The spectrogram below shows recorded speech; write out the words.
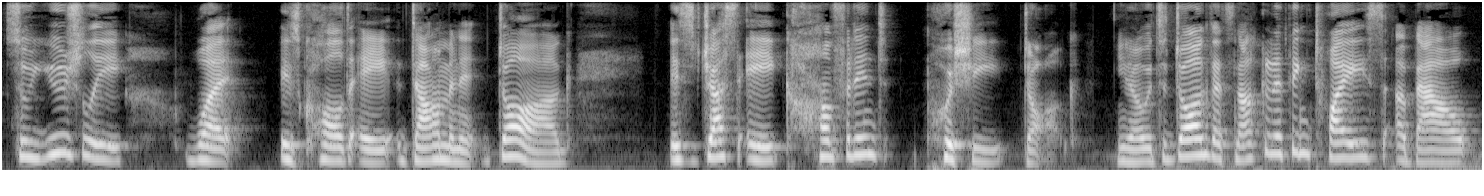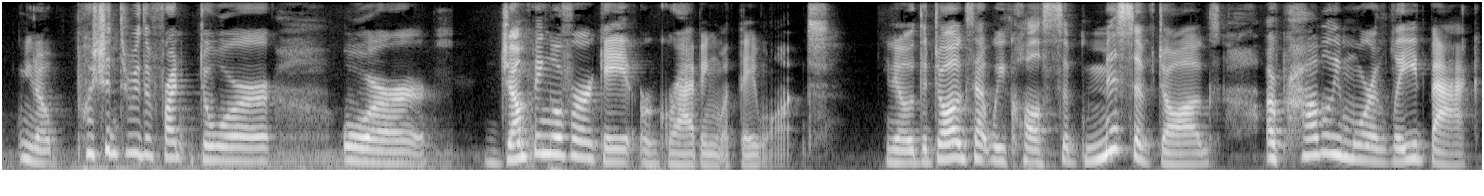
So, usually, what is called a dominant dog is just a confident, pushy dog. You know, it's a dog that's not going to think twice about, you know, pushing through the front door or jumping over a gate or grabbing what they want. You know, the dogs that we call submissive dogs are probably more laid back,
